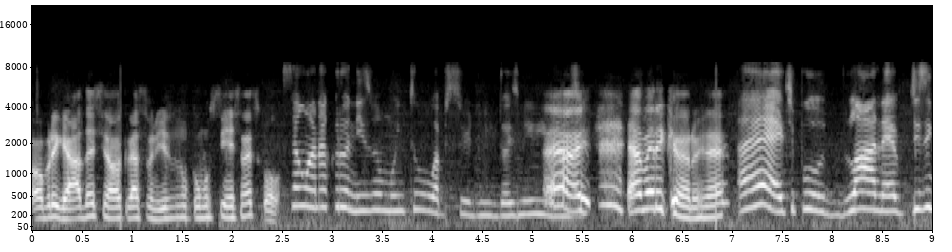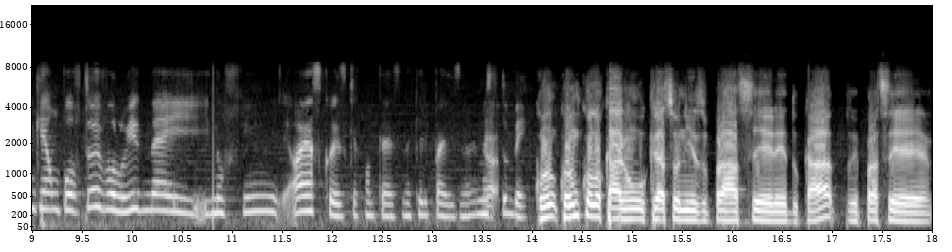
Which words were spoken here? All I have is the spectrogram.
obrigado a ensinar o criacionismo como ciência na escola. Isso é um anacronismo muito absurdo em 2011. É, é americano, né? É, tipo, lá, né? Dizem que é um povo tão evoluído, né? E, e no fim, olha as coisas que acontecem naquele país, né? Mas é. tudo bem. Quando, quando, colocaram o criacionismo para ser educado, para ser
